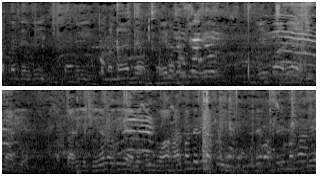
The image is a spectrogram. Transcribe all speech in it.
اپنے دل کی تمنا ہے یقیناً وہی ہے لیکن دعا ہر بندے کی اپنی وہ منگا گے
